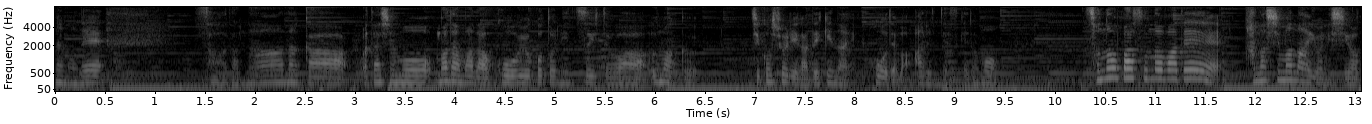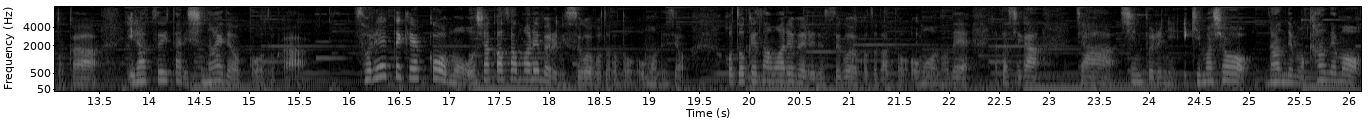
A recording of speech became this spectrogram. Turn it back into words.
なのでそうだな。なんか私もまだまだこういうことについてはうまく自己処理ができない方ではあるんですけどもその場その場で悲しまないようにしようとかイラついたりしないでおこうとかそれって結構もうお釈迦様レベルにすごいことだと思うんですよ。仏様レベルですごいことだと思うので私がじゃあシンプルにいきましょう。何でもかんでも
